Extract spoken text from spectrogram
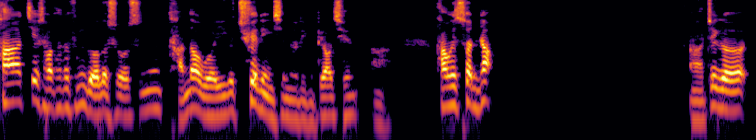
他介绍他的风格的时候，曾经谈到过一个确定性的这个标签啊，他会算账啊。这个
